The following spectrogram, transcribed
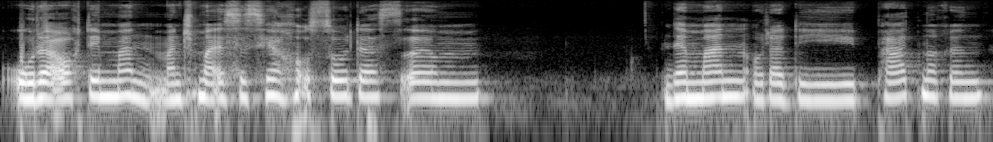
Oder auch dem Mann. Manchmal ist es ja auch so, dass ähm, der Mann oder die Partnerin,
